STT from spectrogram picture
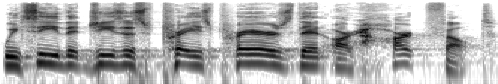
We see that Jesus prays prayers that are heartfelt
